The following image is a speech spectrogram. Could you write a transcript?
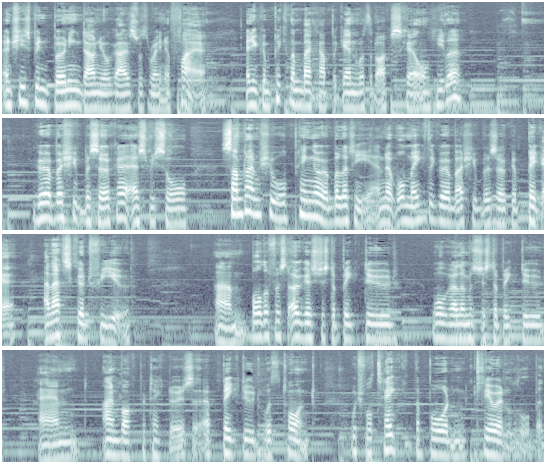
and she's been burning down your guys with Rain of Fire, and you can pick them back up again with the Dark Darkscale healer. Gurubashi Berserker, as we saw, sometimes she will ping her ability, and it will make the Gurubashi Berserker bigger, and that's good for you. Um, Boulderfist Ogre is just a big dude, War Golem is just a big dude, and Ironbark Protector is a big dude with Taunt, which will take the board and clear it a little bit.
